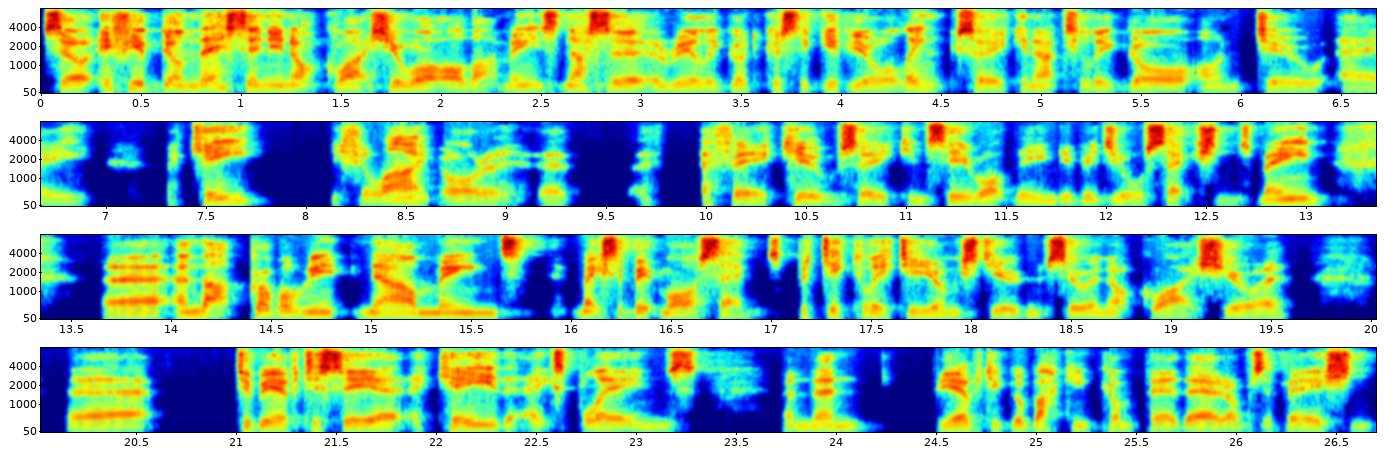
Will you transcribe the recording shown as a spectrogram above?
So if you've done this and you're not quite sure what all that means, NASA are really good because they give you a link so you can actually go onto a, a key, if you like, or a, a, FAQ so you can see what the individual sections mean. Uh, and that probably now means, makes a bit more sense, particularly to young students who are not quite sure, uh, to be able to see a, a, key that explains and then be able to go back and compare their observation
